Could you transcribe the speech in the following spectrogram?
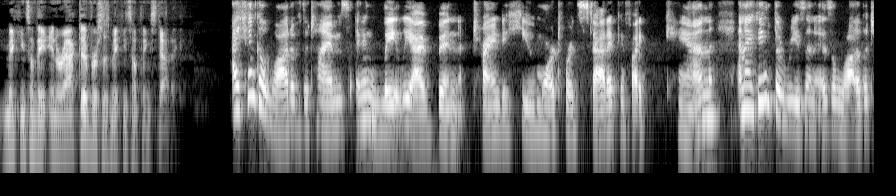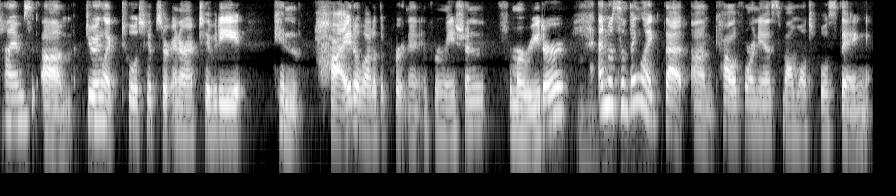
making something interactive versus making something static. I think a lot of the times, I think lately I've been trying to hew more towards static if I can. And I think the reason is a lot of the times um, doing like tooltips or interactivity can hide a lot of the pertinent information from a reader. Mhm. And with something like that um, California small multiples thing,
